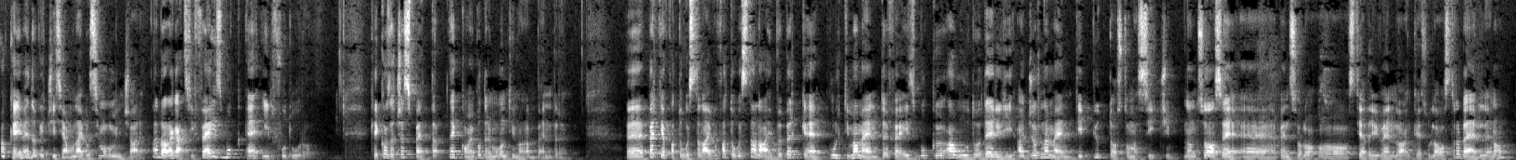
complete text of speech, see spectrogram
Ok, vedo che ci siamo, dai, possiamo cominciare. Allora, ragazzi, Facebook è il futuro. Che cosa ci aspetta e come potremo continuare a vendere? Eh, perché ho fatto questa live? Ho fatto questa live perché ultimamente Facebook ha avuto degli aggiornamenti piuttosto massicci. Non so se, eh, penso lo stiate vivendo anche sulla vostra pelle, no?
